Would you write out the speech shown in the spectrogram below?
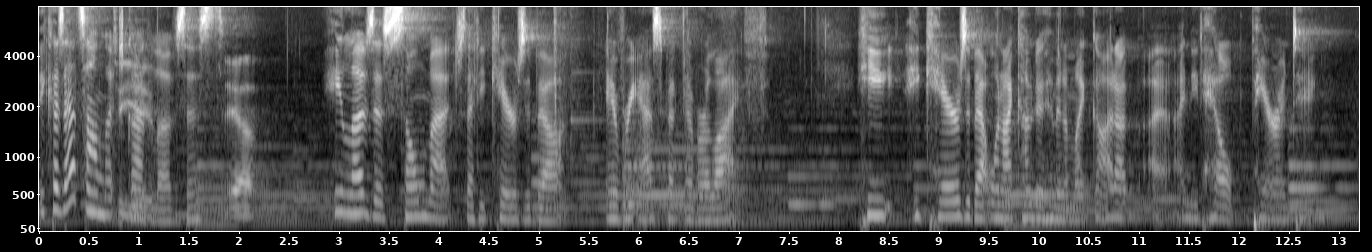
Because that's how much God you. loves us. Yeah. He loves us so much that he cares about every aspect of our life. He he cares about when I come to him and I'm like, God, I, I, I need help parenting.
